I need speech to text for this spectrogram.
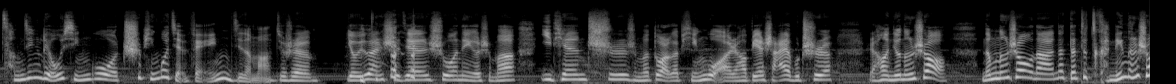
曾经流行过吃苹果减肥，你记得吗？就是。有一段时间说那个什么一天吃什么多少个苹果，然后别啥也不吃，然后你就能瘦，能不能瘦呢？那那这肯定能瘦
